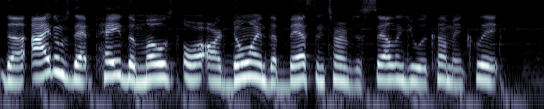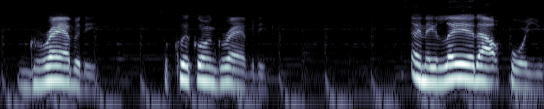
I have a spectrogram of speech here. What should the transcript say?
the items that pay the most or are doing the best in terms of selling, you would come and click gravity. So click on gravity. And they lay it out for you.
